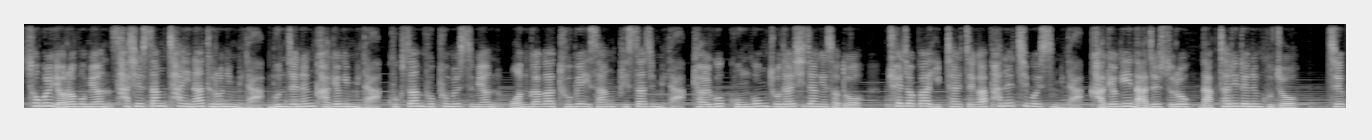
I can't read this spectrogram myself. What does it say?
속을 열어보면 사실상 차이나 드론입니다. 문제는 가격입니다. 국산 부품을 쓰면 원가가 두 배 이상 비싸집니다. 결국 공공 조달 시장에서도 최저가 입찰제가 판을 치고 있습니다. 가격이 낮을수록 낙찰이 되는 구조, 즉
